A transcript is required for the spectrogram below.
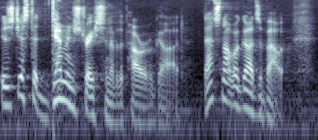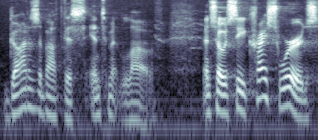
is just a demonstration of the power of God. That's not what God's about. God is about this intimate love. And so, see, Christ's words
